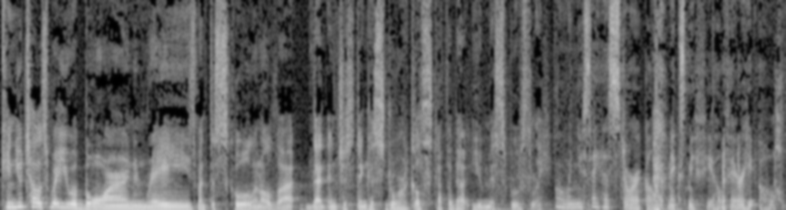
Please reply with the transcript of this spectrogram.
can you tell us where you were born and raised, went to school, and all that that interesting historical stuff about you, Miss Woosley? Oh, when you say historical, it makes me feel very old.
